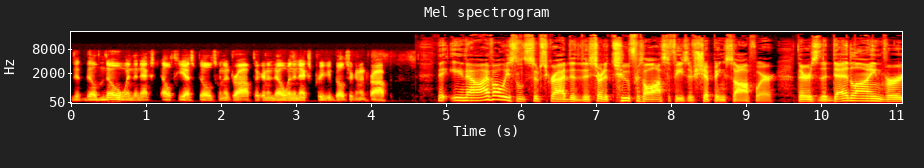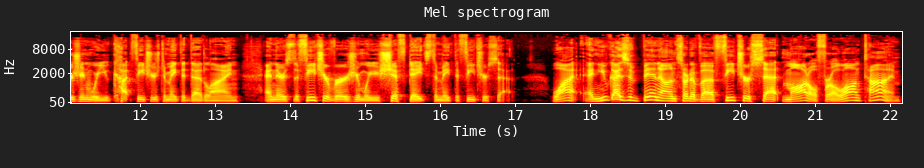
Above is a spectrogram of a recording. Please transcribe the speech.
they'll know when the next LTS build is going to drop. They're going to know when the next preview builds are going to drop. You know, I've always subscribed to the sort of two philosophies of shipping software. There's the deadline version where you cut features to make the deadline, and there's the feature version where you shift dates to make the feature set. Why? And you guys have been on sort of a feature set model for a long time.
